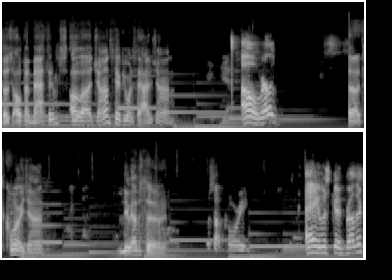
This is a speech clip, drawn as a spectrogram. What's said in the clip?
Those open bathrooms. Oh, uh, John's here if you want to say hi to John. Oh, really? Uh, it's Corey, John. New episode. What's up, Corey? Hey, what's good, brother?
